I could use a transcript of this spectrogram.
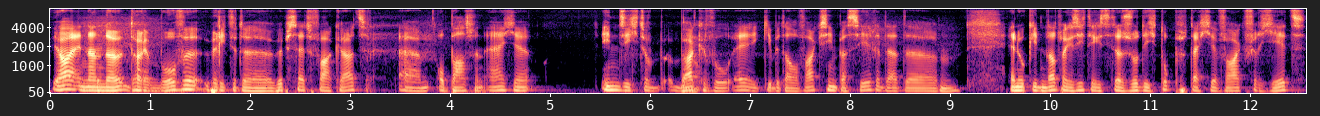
Ja, en dan eh, daarboven werkte de website vaak uit ehm, op basis van eigen inzicht of buikgevoel. Hey, ik heb het al vaak zien passeren. Dat, ehm, en ook inderdaad, wat je ziet, je zit er zo dicht op dat je vaak vergeet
